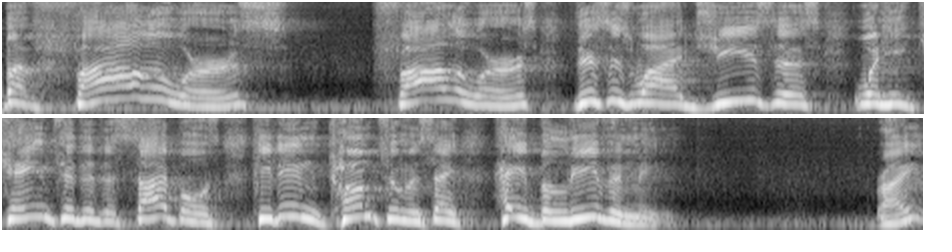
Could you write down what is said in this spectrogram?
But followers, followers, this is why Jesus, when he came to the disciples, he didn't come to them and say, Hey, believe in me, right?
